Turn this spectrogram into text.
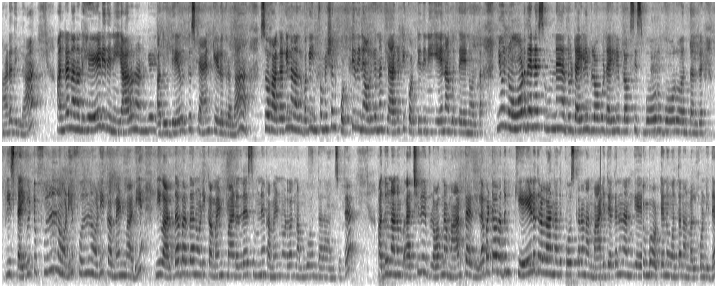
ಮಾಡೋದಿಲ್ಲ. ಅಂದರೆ ನಾನು ಅಲ್ಲಿ ಹೇಳಿದ್ದೀನಿ ಯಾರೋ ನನಗೆ ಅದು ದೇವ್ರದ್ದು ಸ್ಟ್ಯಾಂಡ್ ಕೇಳಿದ್ರಲ್ಲ? ಸೊ ಹಾಗಾಗಿ ನಾನು ಅದ್ರ ಬಗ್ಗೆ ಇನ್ಫಾರ್ಮೇಷನ್ ಕೊಟ್ಟಿದ್ದೀನಿ ಅವ್ರಿಗೆ ನಾನು ಕ್ಲಾರಿಟಿ ಕೊಟ್ಟಿದ್ದೀನಿ ಏನಾಗುತ್ತೆ ಏನು ಅಂತ. ನೀವು ನೋಡ್ದೇ ಸುಮ್ಮನೆ ಅದು daily blog daily blogs is bore bore ಅಂತಂದರೆ ಪ್ಲೀಸ್ ದಯವಿಟ್ಟು ಫುಲ್ ನೋಡಿ ಫುಲ್ ನೋಡಿ ಕಮೆಂಟ್ ಮಾಡಿ. ನೀವು ಅರ್ಧ ಬರ್ಧ ನೋಡಿ ಕಮೆಂಟ್ ಮಾಡಿದ್ರೆ ಸುಮ್ಮನೆ ಕಮೆಂಟ್ ನೋಡಿದಾಗ ನಮಗೂ ಒಂಥರ ಅನಿಸುತ್ತೆ. ಅದು ನಾನು ಆ್ಯಕ್ಚುಲಿ ವ್ಲಾಗ್ನ ಮಾಡ್ತಾ ಇರಲಿಲ್ಲ ಬಟ್ ಅವ್ರು ಅದನ್ನು ಕೇಳಿದ್ರಲ್ಲ ಅನ್ನೋದಕ್ಕೋಸ್ಕರ ನಾನು ಮಾಡಿದ್ದೆ. ಯಾಕಂದರೆ ನನಗೆ ತುಂಬ ಹೊಟ್ಟೆ ನೋವು ಅಂತ ನಾನು ಮಲ್ಕೊಂಡಿದ್ದೆ,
